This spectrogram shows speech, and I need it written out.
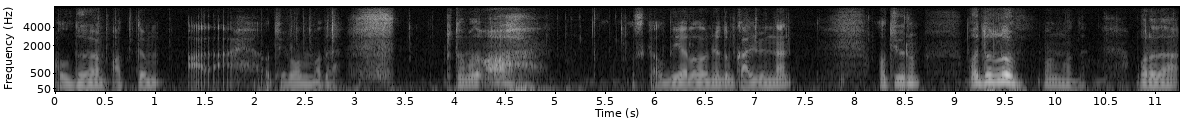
Aldım, attım. Allah, o tüy olmadı. Tutamadım. Ah! Az kaldı yaralanıyordum kalbimden. Atıyorum. Hadi oğlum. Olmadı. Bu arada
